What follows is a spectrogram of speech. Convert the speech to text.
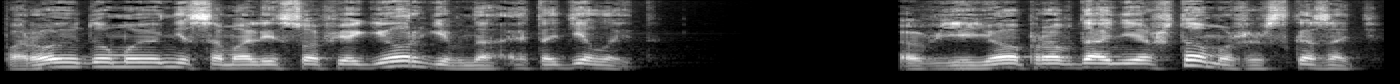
Порою, думаю, не сама ли Софья Георгиевна это делает». «В ее оправдание что можешь сказать?»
